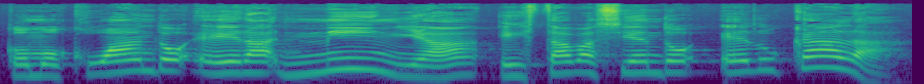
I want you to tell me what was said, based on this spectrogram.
como cuando era niña y estaba siendo educada.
